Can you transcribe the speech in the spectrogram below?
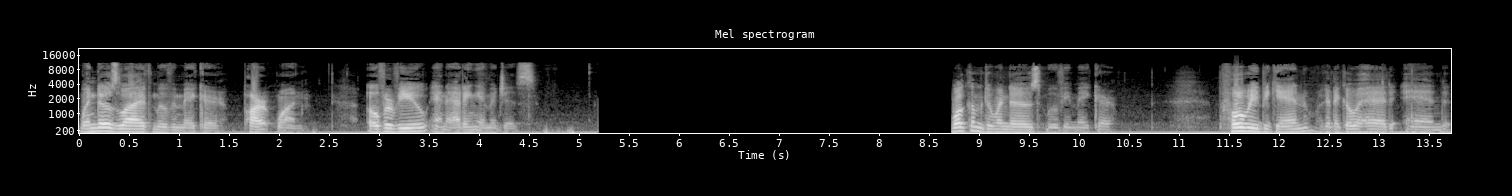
Windows Live Movie Maker Part 1 Overview and Adding Images Welcome to Windows Movie Maker. Before we begin, we're going to go ahead and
